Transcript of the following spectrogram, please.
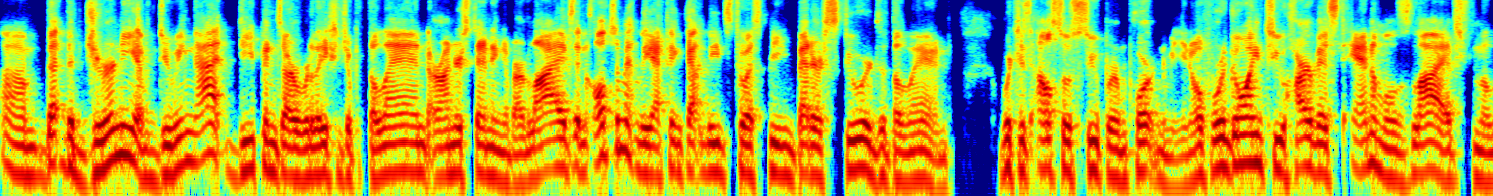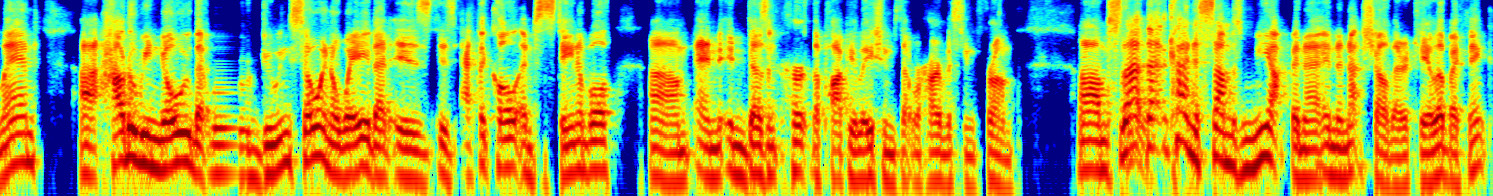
um, that the journey of doing that deepens our relationship with the land, our understanding of our lives, and ultimately, I think that leads to us being better stewards of the land, which is also super important to me. You know, if we're going to harvest animals' lives from the land, uh, how do we know that we're doing so in a way that is is ethical and sustainable, um, and and doesn't hurt the populations that we're harvesting from? Um, so that that kind of sums me up in a in a nutshell, there, Caleb. I think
